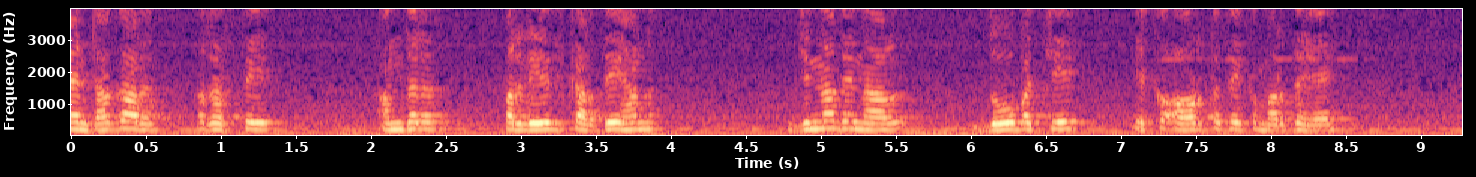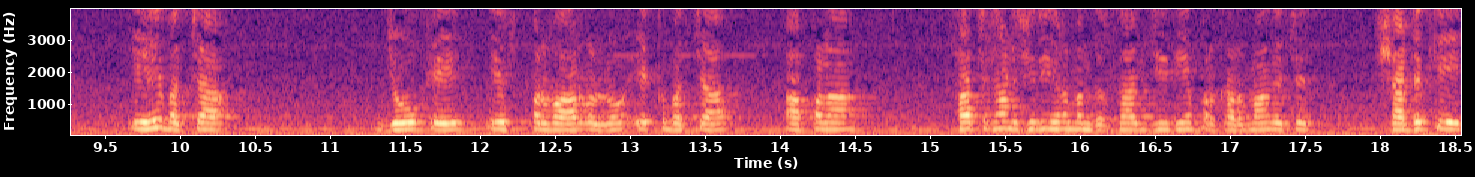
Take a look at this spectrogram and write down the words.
ਘੰਟਾ ਘਰ ਰਸਤੇ ਅੰਦਰ ਪ੍ਰਵੇਸ਼ ਕਰਦੇ ਹਨ, ਜਿਨ੍ਹਾਂ ਦੇ ਨਾਲ ਦੋ ਬੱਚੇ ਇੱਕ ਔਰਤ ਤੇ ਇੱਕ ਮਰਦ ਹੈ। ਇਹ ਬੱਚਾ ਜੋ ਕਿ ਇਸ ਪਰਿਵਾਰ ਵੱਲੋਂ ਇੱਕ ਬੱਚਾ ਆਪਣਾ ਸੱਚਖੰਡ ਸ੍ਰੀ ਹਰਮੰਦਰ ਸਾਹਿਬ ਜੀ ਦੀਆਂ ਪ੍ਰਕਰਮਾਂ ਵਿੱਚ ਛੱਡ ਕੇ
